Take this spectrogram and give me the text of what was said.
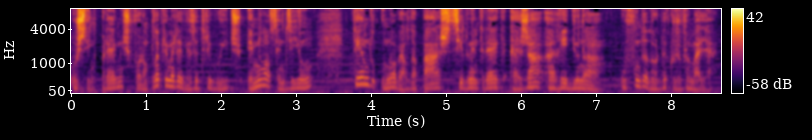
Os cinco prémios foram pela primeira vez atribuídos em 1901, tendo o Nobel da Paz sido entregue a Jean-Henri Dunant, o fundador da Cruz Vermelha.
